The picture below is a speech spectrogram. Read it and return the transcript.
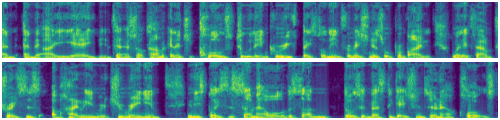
and and the IEA, the International Atomic Energy, closed two of the inquiries based on the information Israel provided, where they found traces of highly enriched uranium in these places. Somehow, all of a sudden, those investigations are now closed.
